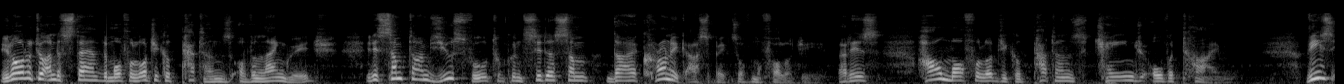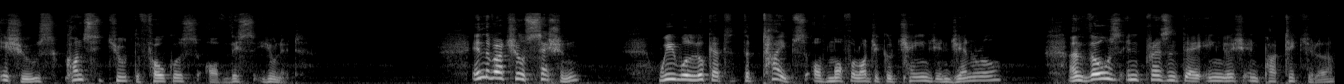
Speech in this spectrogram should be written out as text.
In order to understand the morphological patterns of a language, it is sometimes useful to consider some diachronic aspects of morphology, that is, how morphological patterns change over time. These issues constitute the focus of this unit. In the virtual session, we will look at the types of morphological change in general and those in present-day English in particular,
